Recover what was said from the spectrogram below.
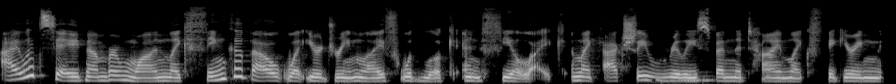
I would say number one, like think about what your dream life would look and feel like, and like actually really mm-hmm. spend the time like figuring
